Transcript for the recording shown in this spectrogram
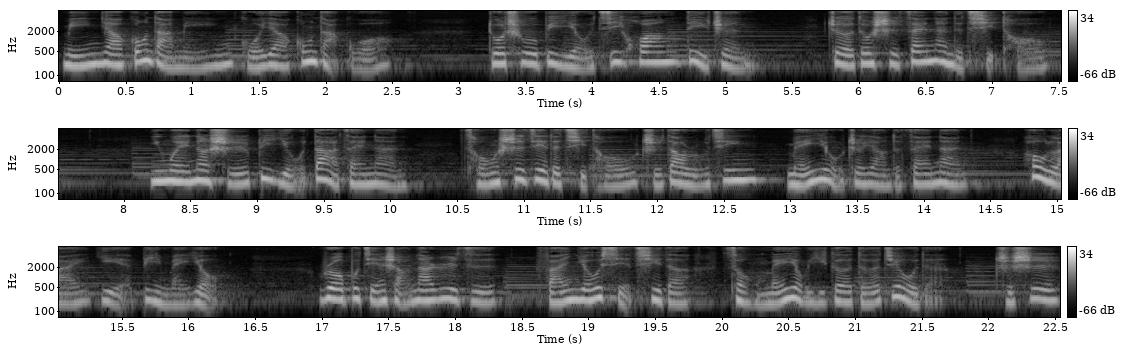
民要攻打民，国要攻打国，多处必有饥荒、地震，这都是灾难的起头。因为那时必有大灾难，从世界的起头直到如今，没有这样的灾难，后来也必没有。若不减少那日子。凡有血气的，总没有一个得救的，只是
